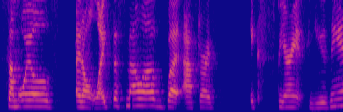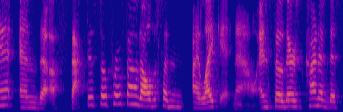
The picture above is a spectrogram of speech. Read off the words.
some oils I don't like the smell of, but after I experience using it and the effect is so profound, all of a sudden I like it now. And so there's kind of this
